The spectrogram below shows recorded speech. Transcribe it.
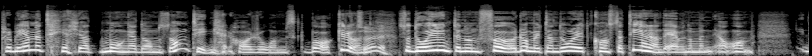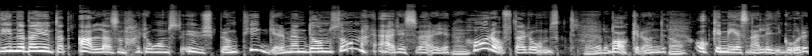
problemet är ju att många av de som tigger har romsk bakgrund. Så. Så då är det inte någon fördom utan då är det ett konstaterande. Även om, en- om, det innebär ju inte att alla som har romskt ursprung tigger. Men de som är i Sverige har ofta romskt det. bakgrund Ja. och är med i såna här ligor.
